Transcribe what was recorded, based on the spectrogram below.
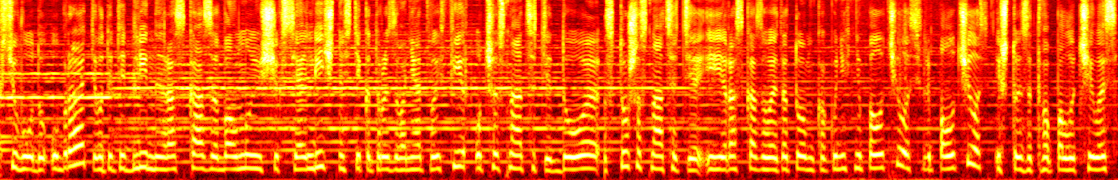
всю воду убрать, вот эти длинные рассказы волнующихся личностей, которые звонят в эфир от 16 до 116 и рассказывают о том, как у них не получилось или получилось, и что из этого получилось,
